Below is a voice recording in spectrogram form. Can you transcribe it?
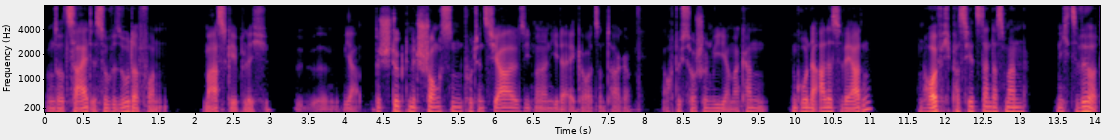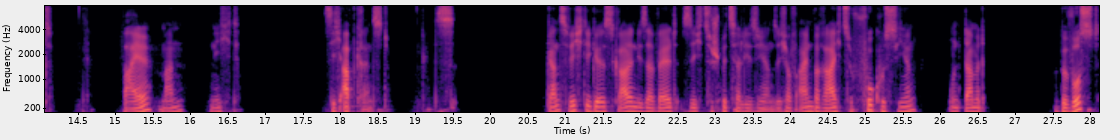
Unsere Zeit ist sowieso davon maßgeblich äh, ja, bestückt mit Chancen, Potenzial, sieht man an jeder Ecke heutzutage. Auch durch Social Media. Man kann im Grunde alles werden. Und häufig passiert es dann, dass man nichts wird, weil man nicht sich abgrenzt. Das ganz Wichtige ist, gerade in dieser Welt, sich zu spezialisieren, sich auf einen Bereich zu fokussieren und damit bewusst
